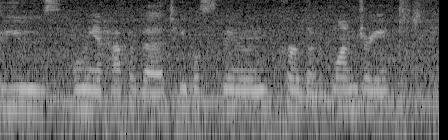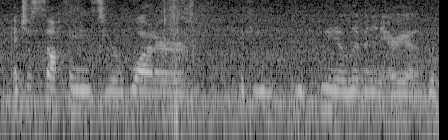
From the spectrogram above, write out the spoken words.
you use only a half of a tablespoon per load of laundry. It just softens your water if you, you know, live in an area with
